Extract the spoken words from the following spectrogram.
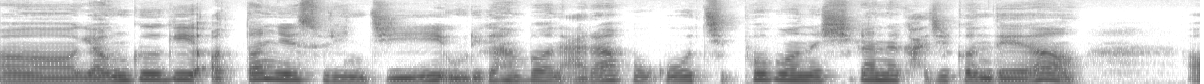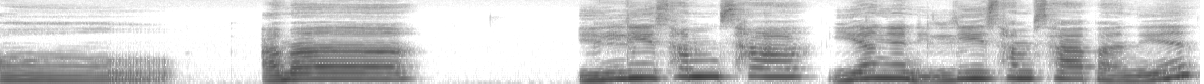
어, 연극이 어떤 예술인지 우리가 한번 알아보고 짚어보는 시간을 가질 건데요. 어, 아마 1, 2, 3, 4, 2학년 1, 2, 3, 4반은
